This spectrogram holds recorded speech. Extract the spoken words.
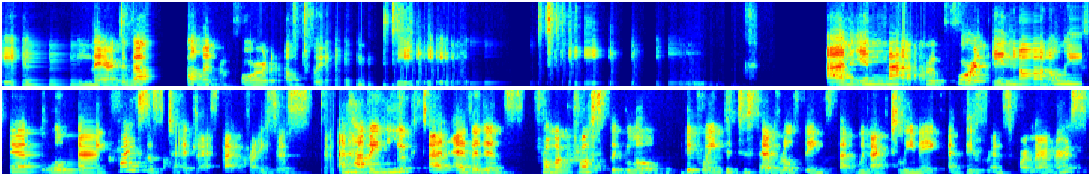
in their development report of 2018. And in that report, they not only declared the global crisis to address that crisis, and having looked at evidence from across the globe, they pointed to several things that would actually make a difference for learners.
